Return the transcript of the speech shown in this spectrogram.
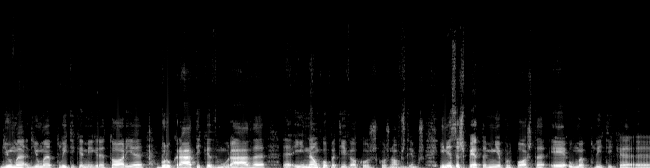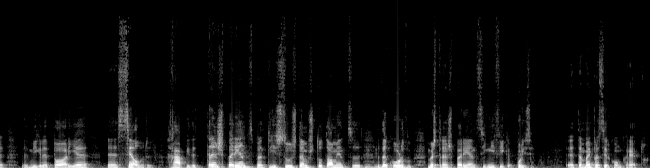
de uma, de uma política migratória burocrática, demorada uh, e não compatível com os, com os novos uhum. tempos. E nesse aspecto, a minha proposta é uma política migratória uh, célere, rápida, transparente. Uhum. Portanto, isso estamos totalmente uhum. de acordo. Mas transparente significa, por exemplo, também para ser concreto,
